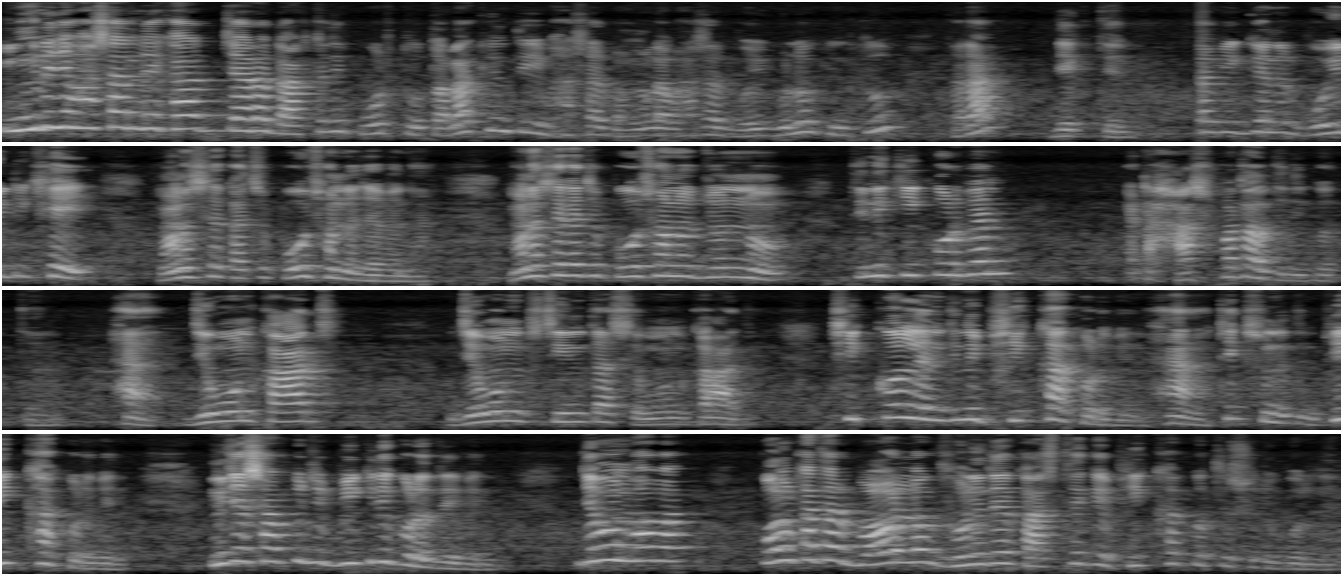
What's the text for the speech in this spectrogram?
ইংরেজি ভাষার লেখা যারা ডাক্তারি পড়তো, তারা কিন্তু এই ভাষার বাংলা ভাষার বইগুলো কিন্তু তারা দেখতেন। বিজ্ঞানের বই লিখে মানুষের কাছে পৌঁছানো যাবে না। মানুষের কাছে পৌঁছানোর জন্য তিনি কি করবেন? একটা হাসপাতাল তৈরি করতে হবে। হ্যাঁ যেমন কাজ, যেমন চিন্তা, সেমন কাজ। ঠিক করলেন তিনি, ভিক্ষা করবেন। হ্যাঁ ঠিক শুনেছেন, ভিক্ষা করবেন। নিজের সব কিছু বিক্রি করে দেবেন। যেমন বাবা কলকাতার বড় লোক ধনীদের কাছ থেকে ভিক্ষা করতে শুরু করলেন।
